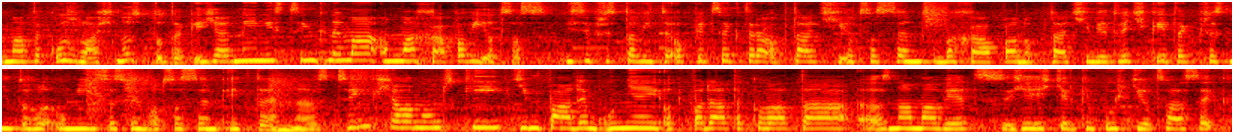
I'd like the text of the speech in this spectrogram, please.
má takovou zvláštnost, to taky žádný jiný scink nemá, on má chápavý ocas. Když si představíte opice, která obtáčí ocasem, třeba chápan, obtáčí větvičky, tak přesně tohle umí se svým ocasem i ten scink šalamounský. Tím pádem u něj odpadá taková ta eh, známá věc, že ještěrky pouští ocásek,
